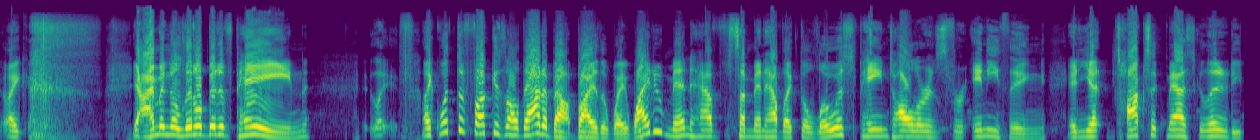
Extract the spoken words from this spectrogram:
like. yeah, I'm in a little bit of pain. Like, like what the fuck is all that about? By the way, why do men have some men have like the lowest pain tolerance for anything, and yet toxic masculinity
